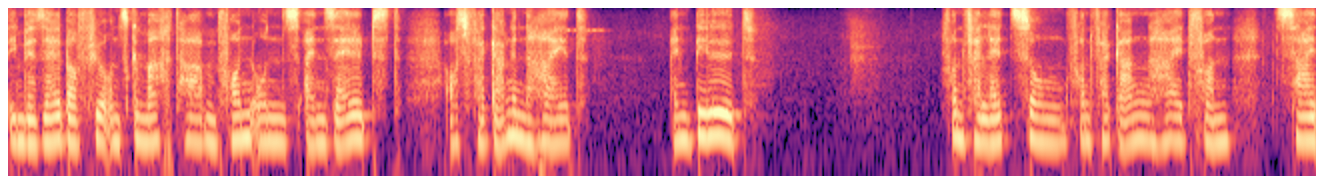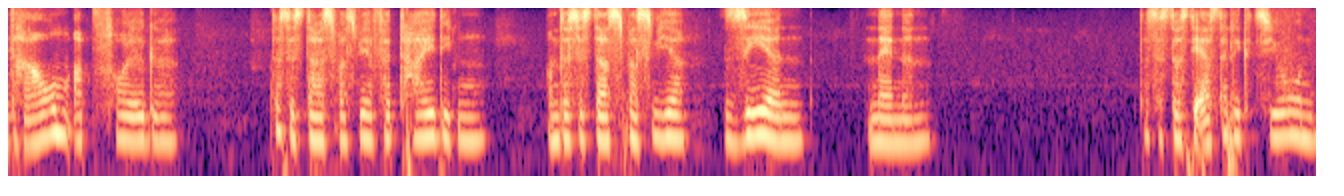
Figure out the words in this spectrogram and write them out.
den wir selber für uns gemacht haben, von uns, ein Selbst aus Vergangenheit, ein Bild von Verletzung, von Vergangenheit, von Zeitraumabfolge. Das ist das, was wir verteidigen und das ist das, was wir sehen nennen. Das ist das die erste Lektion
